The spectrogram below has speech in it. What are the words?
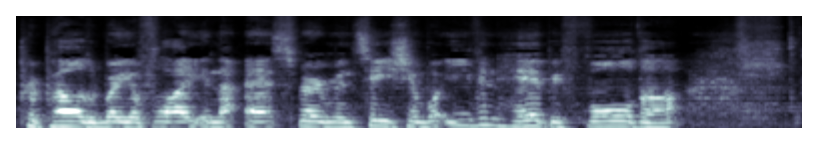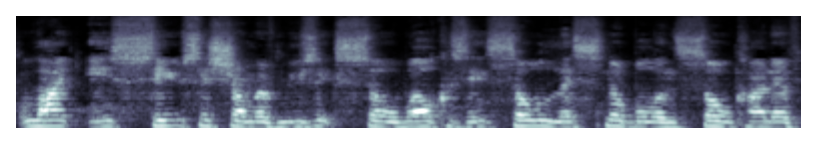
propelled Ray of Light in that experimentation. But even here before that, like it suits this genre of music so well because it's so listenable and so kind of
